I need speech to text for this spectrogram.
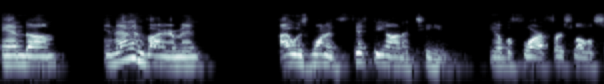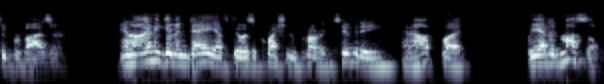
And um, in that environment, I was one of 50 on a team, you know, before our first level supervisor. And on any given day, if there was a question of productivity and output, we added muscle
